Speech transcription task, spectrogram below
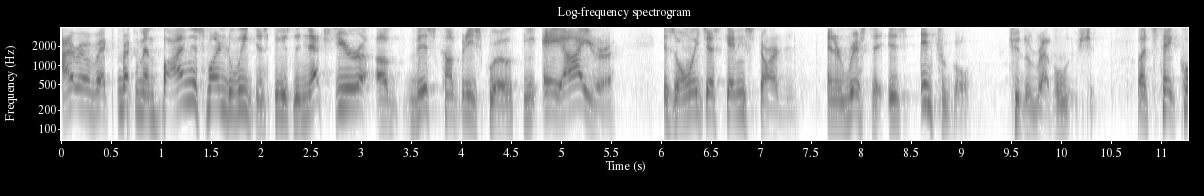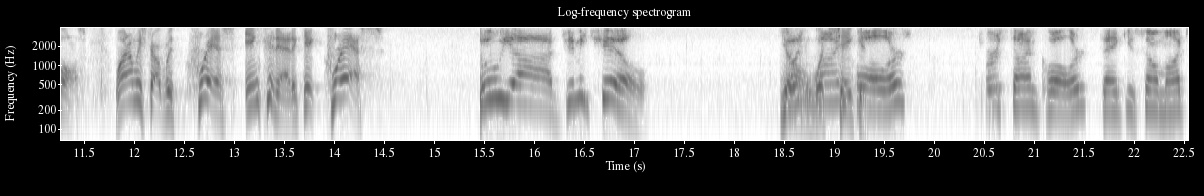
I re- recommend buying this one into weakness because the next year of this company's growth, the AI era, is only just getting started, and Arista is integral to the revolution. Let's take calls. Why don't we start with Chris in Connecticut? Chris. Booyah, Jimmy Chill. Yo, First what's shaking? Caller, first time caller. Thank you so much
